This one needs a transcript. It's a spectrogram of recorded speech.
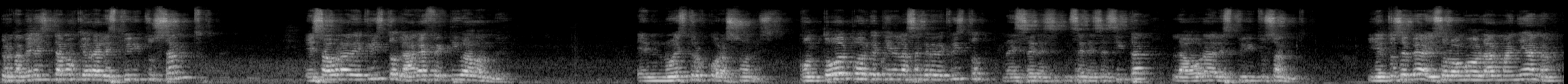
pero también necesitamos que ahora el Espíritu Santo, esa obra de Cristo, la haga efectiva ¿dónde? En nuestros corazones. Con todo el poder que tiene la sangre de Cristo, se necesita la obra del Espíritu Santo. Y entonces vea, eso lo vamos a hablar mañana.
